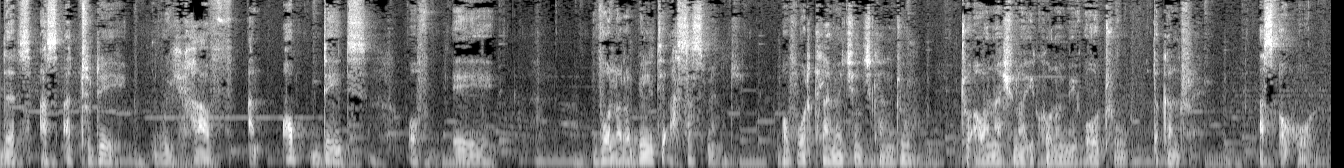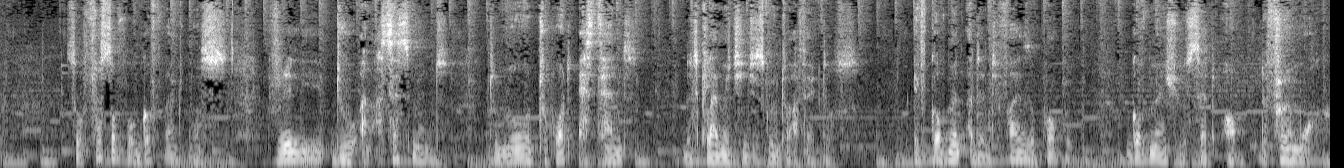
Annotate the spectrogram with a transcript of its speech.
that as at today we have an update of a vulnerability assessment of what climate change can do to our national economy or to the country as a whole. So first of all, government must really do an assessment to know to what extent that climate change is going to affect us. If government identifies the problem, government should set up the framework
